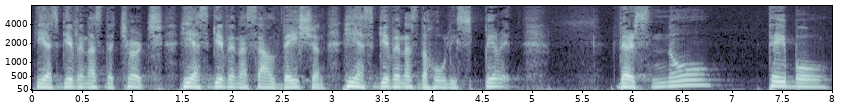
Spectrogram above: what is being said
He has given us the church. He has given us salvation. He has given us the Holy Spirit. There's no table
